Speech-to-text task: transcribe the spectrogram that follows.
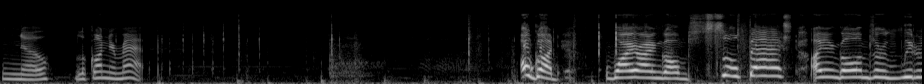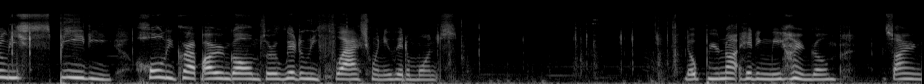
No. Look on your map. Oh god! Why are iron golems so fast? Iron golems are literally speedy. Holy crap, iron golems are literally flash when you hit them once. Nope, you're not hitting me, iron golem. It's iron.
